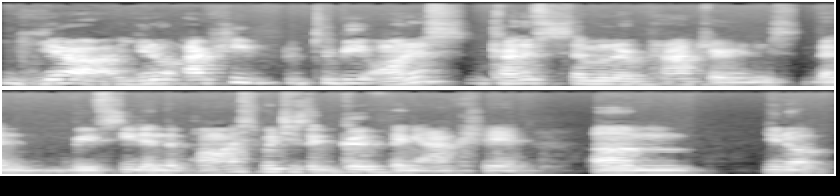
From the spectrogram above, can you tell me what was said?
Yeah, you know, actually, to be honest, kind of similar patterns than we've seen in the past, which is a good thing, actually. Um, you know,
